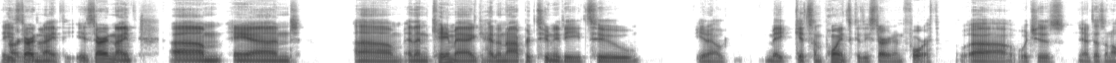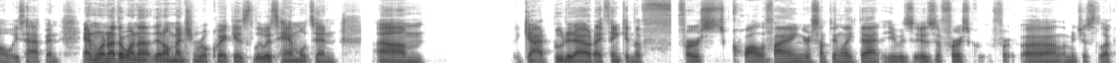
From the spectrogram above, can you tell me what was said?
he Started started ninth. ninth. He started ninth. Um and Um, and then K Mag had an opportunity to, you know, make get some points because he started in fourth, uh, which is you know doesn't always happen. And one other one uh, that I'll mention real quick is Lewis Hamilton. Um, got booted out, I think, in the first qualifying or something like that. It was it was the first. For, uh, let me just look.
